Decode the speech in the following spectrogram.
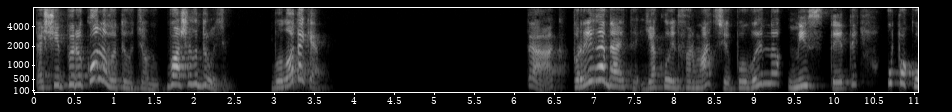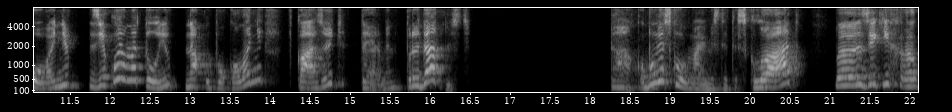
та ще й переконувати у цьому ваших друзів? Було таке? Так, пригадайте, яку інформацію повинно містити упаковання, з якою метою на упакованні вказують термін придатності. Так, обов'язково має містити склад, е, з яких е,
